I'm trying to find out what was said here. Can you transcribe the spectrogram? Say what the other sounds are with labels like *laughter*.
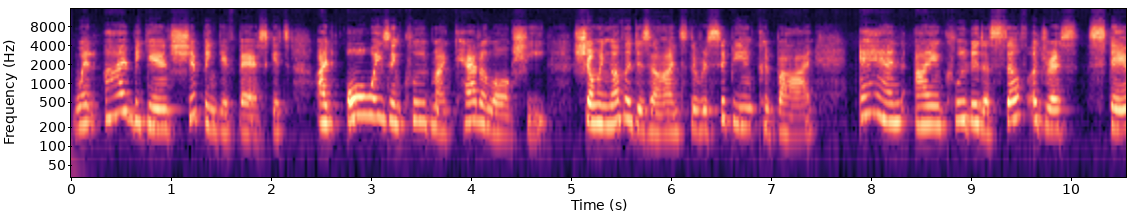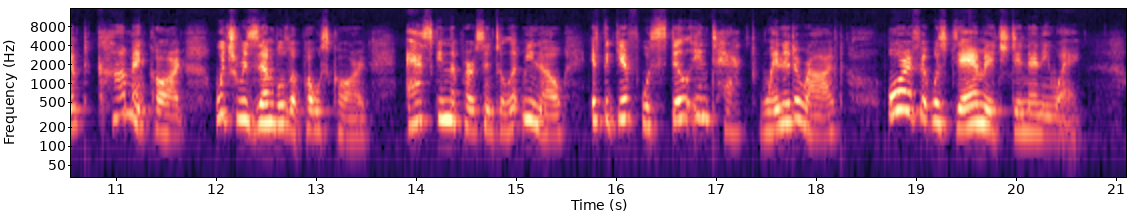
When I began shipping gift baskets, I'd always include my catalog sheet showing other designs the recipient could buy, and I included a self addressed stamped comment card, which resembled a postcard, asking the person to let me know if the gift was still intact when it arrived or if it was damaged in any way.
